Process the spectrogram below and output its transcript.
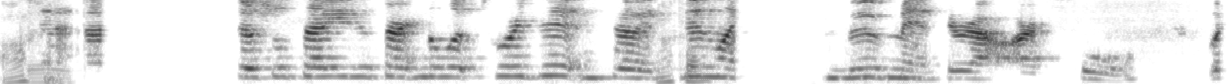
Awesome. And, uh, social studies is starting to look towards it, and so it's okay. been like movement throughout our school. Which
